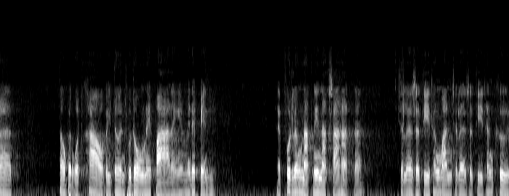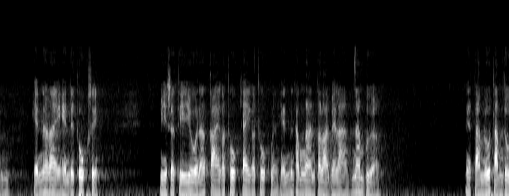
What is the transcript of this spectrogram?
ว่าต้องไปอดข้าวไปเดินทุดงในป่าอะไรเงี้ยไม่ได้เป็น แต่พูดเรื่องหนักนี่หนักสาหัสนะเจริญสติทั้งวันเจริญสติทั้งคืน เห็นอะไรเห็นได้ทุกข์สิ มีสติอยู่นะกายก็ทุกข์ใจก็ทุกข์นะเห็นมันทำงานตลอดเวลาน่าเบื่อ เนี่ยตามรู้ตามดู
